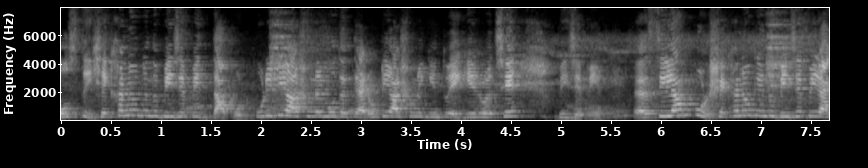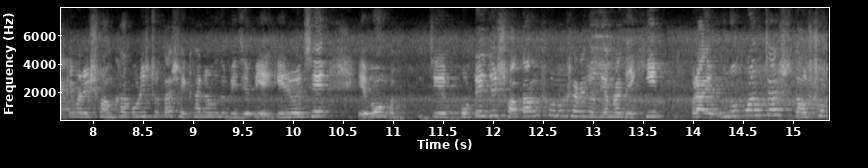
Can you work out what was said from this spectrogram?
বস্তি, সেখানেও কিন্তু বিজেপির দাপট। কুড়িটি আসনের মধ্যে তেরোটি আসনে কিন্তু এগিয়ে রয়েছে বিজেপি। শিলামপুর সেখানেও কিন্তু বিজেপির একেবারে সংখ্যাগরিষ্ঠতা, সেখানেও কিন্তু বিজেপি এগিয়ে রয়েছে এবং যে ভোটে যে শতাংশ অনুসারে যদি আমরা দেখি প্রায় উনপঞ্চাশ দশম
